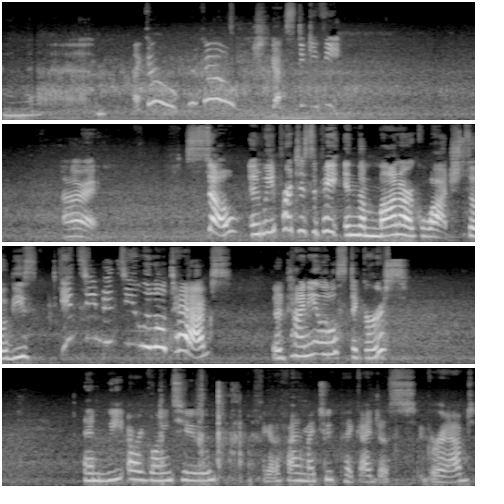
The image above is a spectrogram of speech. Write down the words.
And then let go, let go. She's got sticky feet. All right. So, and we participate in the Monarch Watch. So these itsy bitsy little tags, they're tiny little stickers. And we are going to, I gotta find my toothpick I just grabbed.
